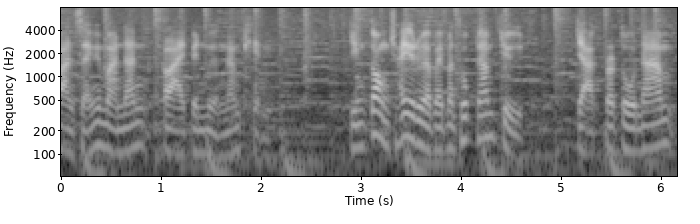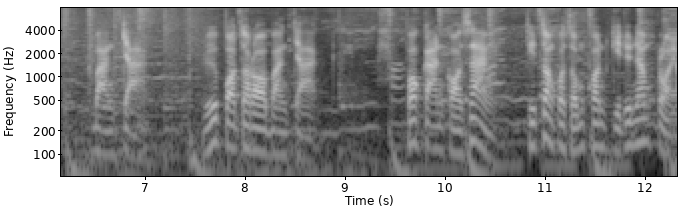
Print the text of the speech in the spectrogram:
บ้านแสงวิมานนั้นกลายเป็นเมืองน้ำเค็ม จึงต้องใช้เรือไปบรรทุกน้ำจืด จากประตูน้ำบางจาก หรือปตรบางจาก เพราะการก่อสร้างที่ต้องผสมคอนกรีตด้วยน้ำกร่อ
